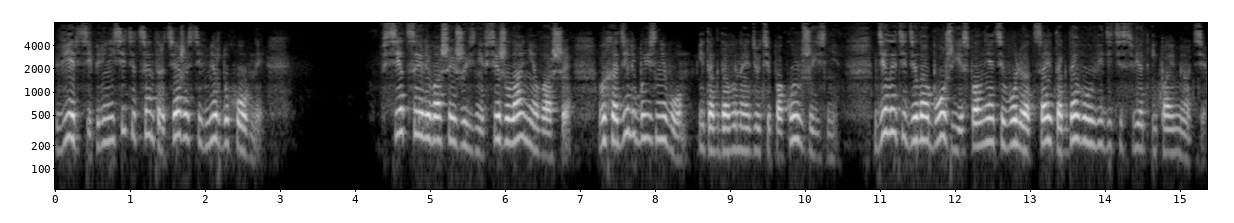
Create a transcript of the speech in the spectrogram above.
Верьте, перенесите центр тяжести в мир духовный, все цели вашей жизни, все желания ваши выходили бы из него, и тогда вы найдете покой в жизни. Делайте дела Божьи, исполняйте волю Отца, и тогда вы увидите свет и поймете.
